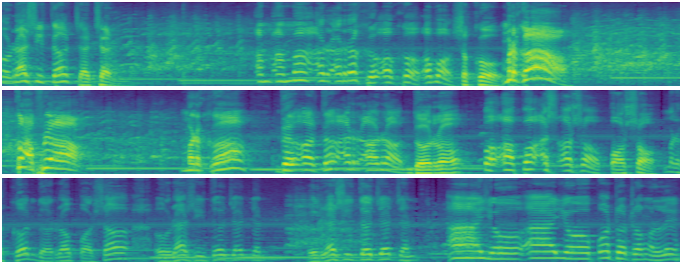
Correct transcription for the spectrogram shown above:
Ora sida jajan. Am ama ar ara ge apa? Sego. merga goblok merga de odo ar ara Ndara apa apa as asa poso merga ndara poso ora sida jajan ora sida jajan ayo ayo padha do ngelih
